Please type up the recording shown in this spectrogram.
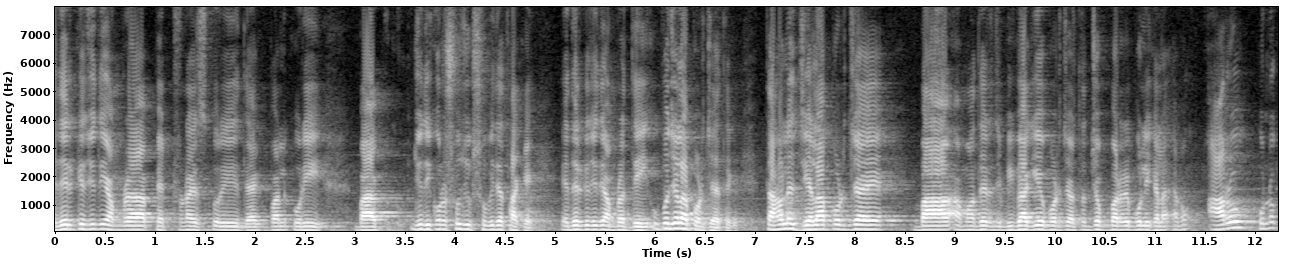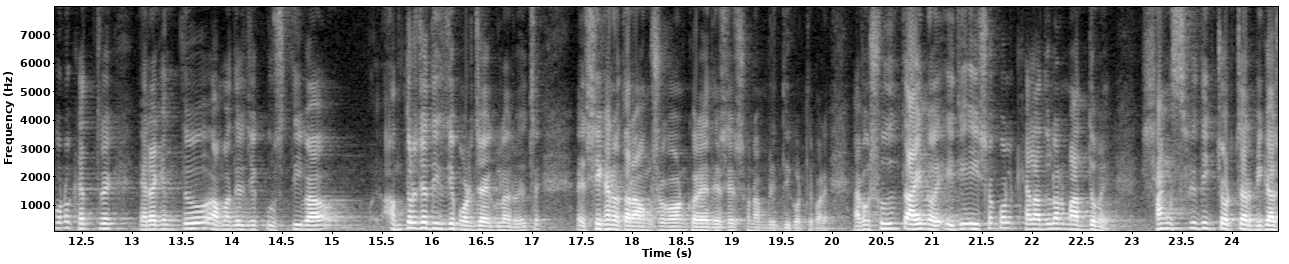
এদেরকে যদি আমরা প্যাট্রোনাইজ করি, দেখভাল করি, বা যদি কোনো সুযোগ সুবিধা থাকে, এদেরকে যদি আমরা দেই উপজেলা পর্যায়ে থেকে, তাহলে জেলা পর্যায়ে বা আমাদের যে বিভাগীয় পর্যায়ে অর্থাৎ জব্বারের বলি খেলা এবং আরও কোনো কোনো ক্ষেত্রে এরা কিন্তু আমাদের যে কুস্তি বা আন্তর্জাতিক যে পর্যায়গুলো রয়েছে সেখানেও তারা অংশগ্রহণ করে দেশের সুনাম বৃদ্ধি করতে পারে। এবং শুধু তাই নয়, এই যে এই সকল খেলাধুলার মাধ্যমে সাংস্কৃতিক চর্চার বিকাশ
